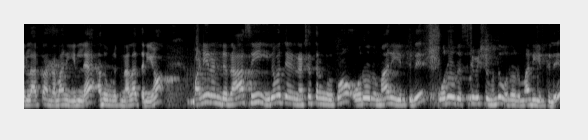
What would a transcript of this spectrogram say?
எல்லாருக்கும் அந்த மாதிரி இல்லை. அது உங்களுக்கு நல்லா தெரியும். பனிரெண்டு ராசி இருபத்தேழு நட்சத்திரங்களுக்கும் ஒரு ஒரு மாதிரி இருக்குது. ஒரு ஒரு சுச்சுவேஷன் வந்து ஒரு ஒரு மாதிரி இருக்குது.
